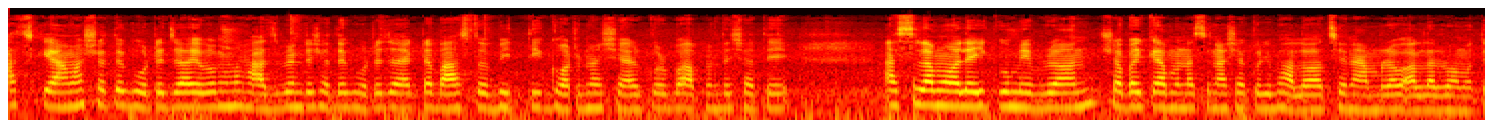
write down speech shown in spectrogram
আজকে আমার সাথে ঘটে যায় এবং আমার হাজব্যান্ডের সাথে ঘটে যায় একটা বাস্তব ভিত্তিক ঘটনা শেয়ার করব আপনাদের সাথে। আসসালামু আলাইকুম, ইমরান। সবাই কেমন আছেন? আশা করি ভালো আছেন। আমরাও আল্লাহর রহমতে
